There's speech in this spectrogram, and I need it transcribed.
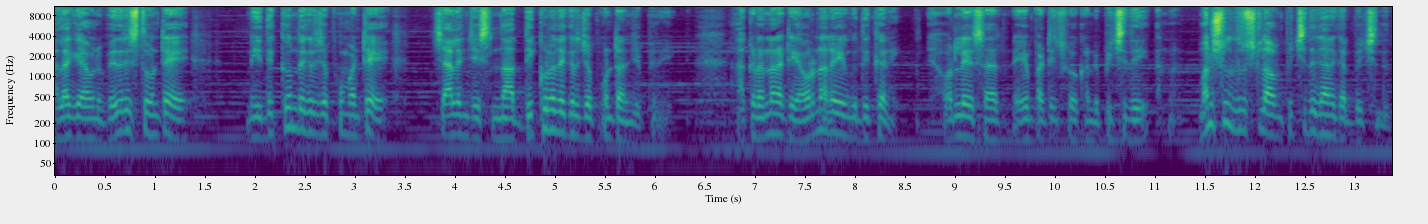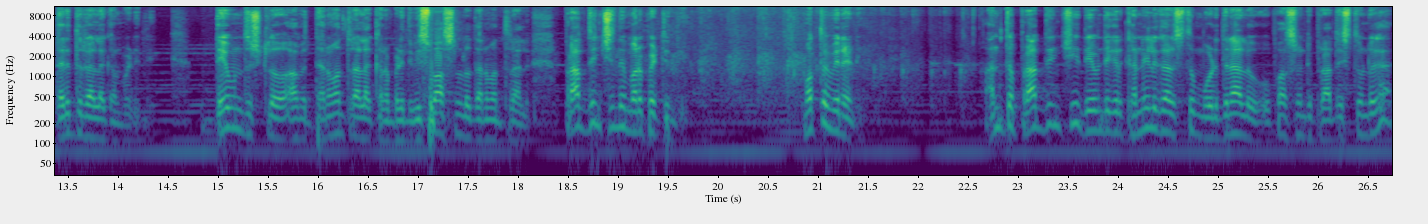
అలాగే ఆమెను బెదిరిస్తూ ఉంటే నీ దిక్కున దగ్గర చెప్పుకోమంటే ఛాలెంజ్ చేసింది. నా దిక్కున దగ్గర చెప్పుకుంటానని చెప్పింది. అక్కడ అన్నారట ఎవరున్నారా ఏమి దిక్కు అని ఎవరు లేదు సార్ ఏం పట్టించుకోకండి పిచ్చిది. మనుషుల దృష్టిలో ఆమె పిచ్చిదిగానే కనిపించింది దరిద్రాలా కనబడింది. దేవుని దృష్టిలో ఆమె ధనవంతురాలా కనబడింది విశ్వాసంలో ధనవంతురాలు. ప్రార్థించింది మొరపెట్టింది. మొత్తం వినండి. అంత ప్రార్థించి దేవుని దగ్గర కన్నీళ్ళు కారుస్తూ మూడు దినాలు ఉపవాసం ఉండి ప్రార్థిస్తుండగా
